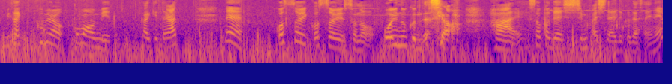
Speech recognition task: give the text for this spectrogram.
見かけ雲を見かけたらねこっそりこっそりその追い抜くんですよ。はい。そこで心配しないでくださいね。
